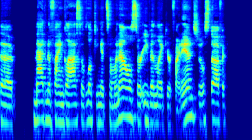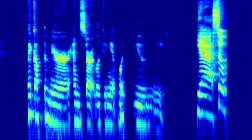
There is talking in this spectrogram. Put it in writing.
the magnifying glass of looking at someone else or even like your financial stuff, pick up the mirror and start looking at what you need. Yeah. So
